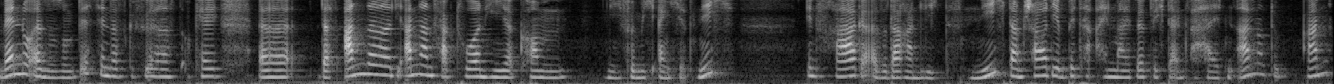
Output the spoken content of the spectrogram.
Wenn du also so ein bisschen das Gefühl hast, okay, äh, das andere, die anderen Faktoren hier kommen für mich eigentlich jetzt nicht in Frage, also daran liegt es nicht, dann schau dir bitte einmal wirklich dein Verhalten an und, an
